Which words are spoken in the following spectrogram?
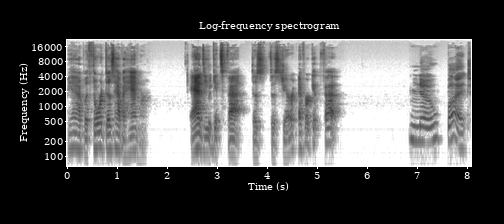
Yeah, but Thor does have a hammer. And he But- gets fat. Does does Jareth ever get fat? No, but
